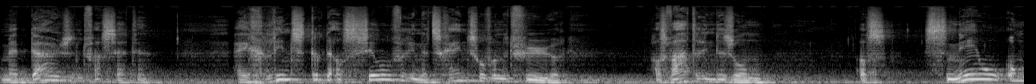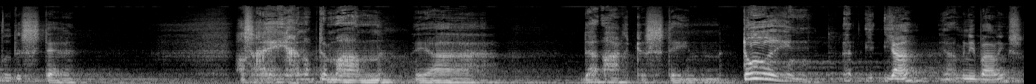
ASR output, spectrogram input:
met duizend facetten. Hij glinsterde als zilver in het schijnsel van het vuur. Als water in de zon. Als sneeuw onder de sterren. Als regen op de maan. Ja, de arkensteen. Torin! Uh, ja, ja, meneer Balings?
